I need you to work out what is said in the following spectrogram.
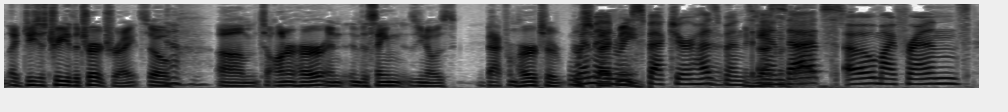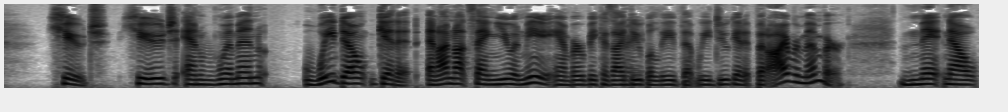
like Jesus treated the church, right? So yeah. um, to honor her and, and the same you know is back from her to respect women respect, respect your husbands, exactly. and that's oh my friends, huge, huge, and women we don't get it. And I'm not saying you and me, Amber, because I right. do believe that we do get it. But I remember now.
